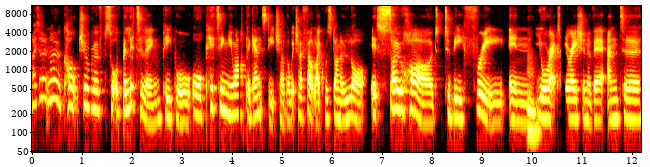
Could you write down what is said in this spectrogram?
I don't know, culture of sort of belittling people or pitting you up against each other, which I felt like was done a lot. It's so hard to be free in mm. your exploration of it and to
